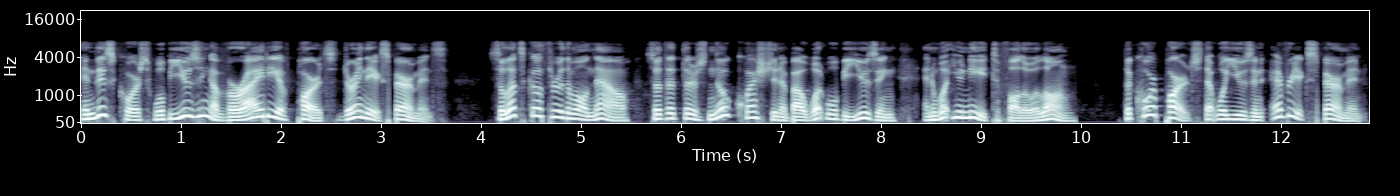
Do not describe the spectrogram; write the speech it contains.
In this course, we'll be using a variety of parts during the experiments, so let's go through them all now so that there's no question about what we'll be using and what you need to follow along. The core parts that we'll use in every experiment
